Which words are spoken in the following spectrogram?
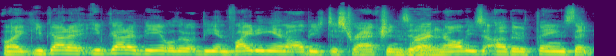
Like you've got to you've got to be able to be inviting in all these distractions Right. and all these other things that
